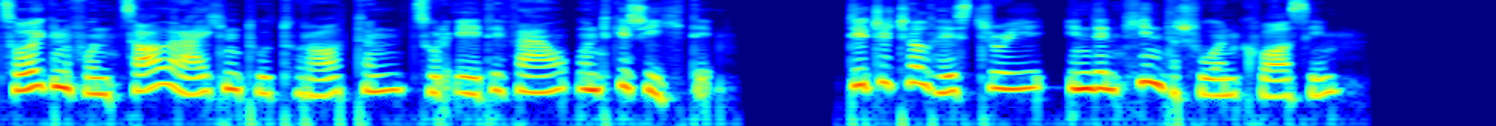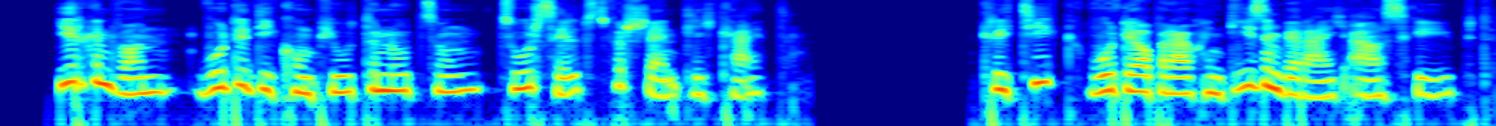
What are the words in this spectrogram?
zeugen von zahlreichen Tutoraten zur EDV und Geschichte. Digital History in den Kinderschuhen quasi. Irgendwann wurde die Computernutzung zur Selbstverständlichkeit. Kritik wurde aber auch in diesem Bereich ausgeübt.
